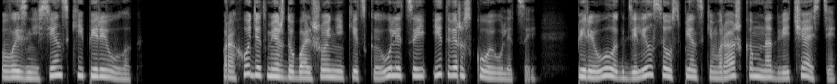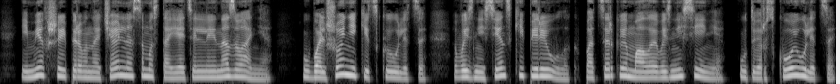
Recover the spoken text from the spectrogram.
Вознесенский переулок. Проходит между Большой Никитской улицей и Тверской улицей. Переулок делился Успенским вражком на две части, имевшие первоначально самостоятельные названия. У Большой Никитской улицы — Вознесенский переулок, по церкви Малое Вознесение, у Тверской улицы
